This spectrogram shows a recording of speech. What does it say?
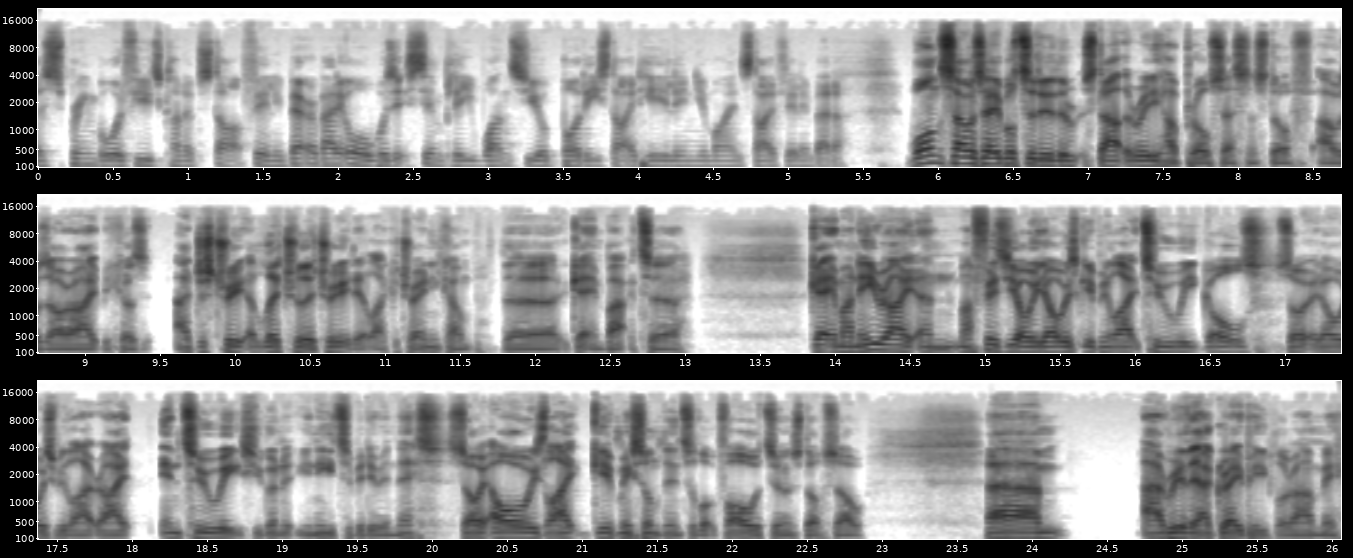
a, springboard for you to kind of start feeling better about it, or was it simply once your body started healing, your mind started feeling better? Once I was able to do the start the rehab process and stuff, I was all right because I just treat I literally treated it like a training camp. The getting back to getting my knee right and my physio, he'd always give me like two week goals. So it'd always be like, right, in two weeks you're gonna you need to be doing this. So it always like give me something to look forward to and stuff. So um I really had great people around me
